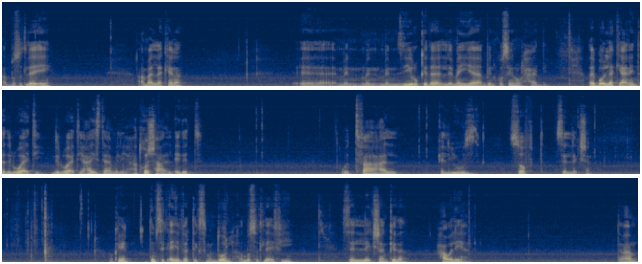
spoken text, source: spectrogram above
هتبص تلاقي إيه؟ عمل لك هنا آه، من من من zero كده ل 100 بين قوسين والحاجات دي. طيب بقول لك يعني أنت دلوقتي دلوقتي عايز تعمل إيه؟ هتخش على ال edit وتفعل ال use soft selection okay؟ تمسك أي vertex من دول هتبص تلاقي فيه selection كده حواليها. تمام؟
